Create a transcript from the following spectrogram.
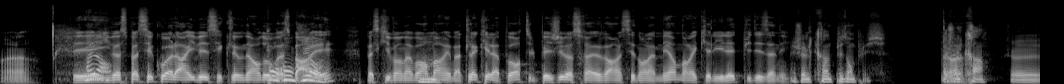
Voilà. Et Alors- il va se passer quoi à l'arrivée? C'est que Leonardo va se barrer parce qu'il va en avoir Hmm. marre, il va claquer la porte et le PSG va, se- va rester dans la merde dans laquelle il est depuis des années. Je le crains de plus en plus. Enfin, Je le crains. Je...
